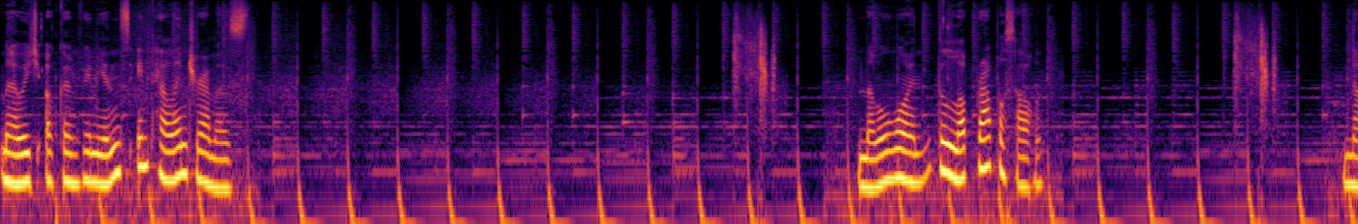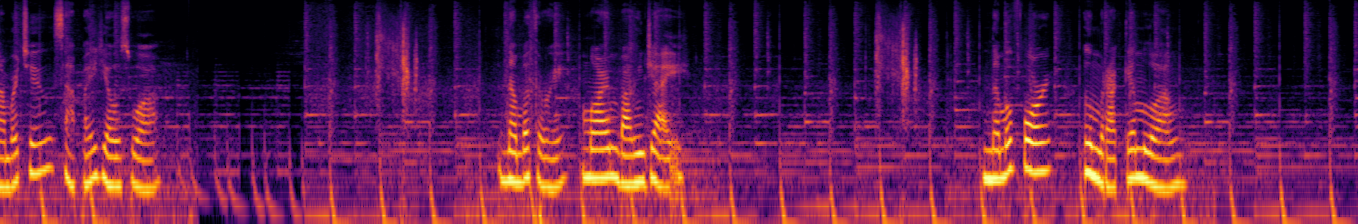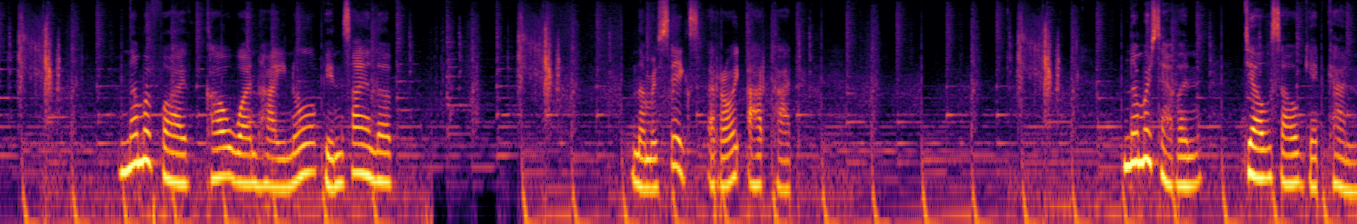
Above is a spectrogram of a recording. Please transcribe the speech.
Marriage of convenience in Thailand dramas. Number 1. The Love Proposal Number 2. Sapai Jao Sua Number 3. Marn Bang Jai Number 4. Oum Rak Game Luang Number 5. Kao Waan Hai Noo Pen Sai Number 6. Roy Arkart Number 7. Jao Sao Gae Kat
